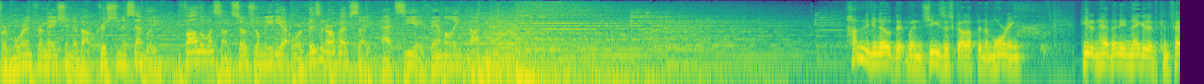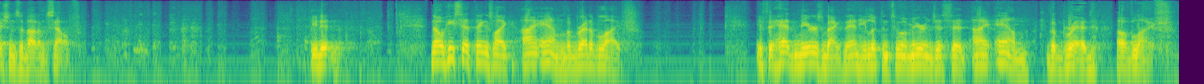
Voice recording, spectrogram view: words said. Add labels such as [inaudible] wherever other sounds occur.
For more information about Christian Assembly, follow us on social media or visit our website at cafamily.net. How many of you know that when Jesus got up in the morning, he didn't have any negative confessions about himself? He didn't. No, he said things like, I am the bread of life. If they had mirrors back then, he looked into a mirror and just said, I am the bread of life.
